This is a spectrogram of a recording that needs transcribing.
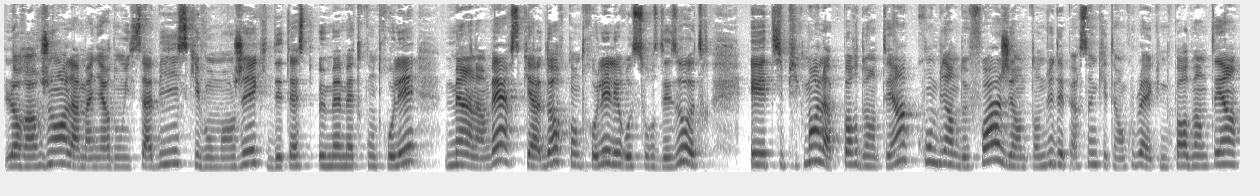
leur argent, la manière dont ils s'habillent, ce qu'ils vont manger, qui détestent eux-mêmes être contrôlés, mais à l'inverse, qui adorent contrôler les ressources des autres. Et typiquement, la porte 21, combien de fois j'ai entendu des personnes qui étaient en couple avec une porte 21,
